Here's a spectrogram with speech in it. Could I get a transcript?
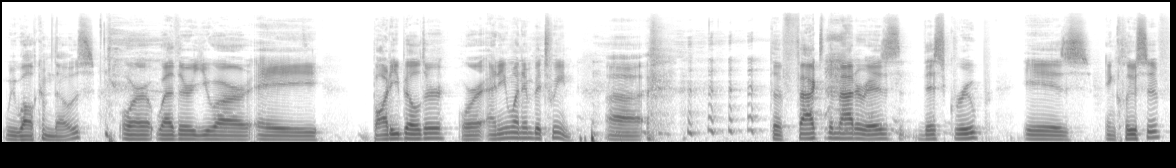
we welcome those, or whether you are a bodybuilder or anyone in between. Uh, the fact of the matter is, this group is inclusive.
